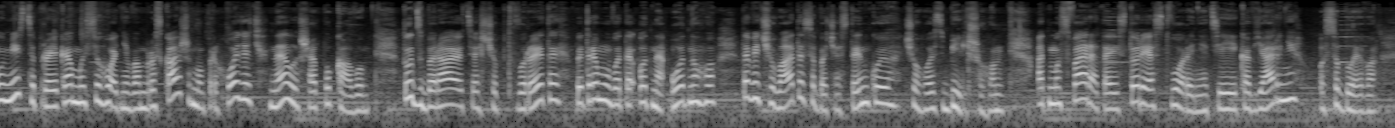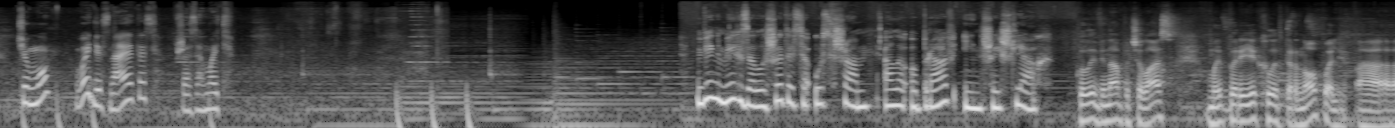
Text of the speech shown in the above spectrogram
У місце, про яке ми сьогодні вам розкажемо, приходять не лише по каву. Тут збираються, щоб творити, підтримувати одне одного та відчувати себе частинкою чогось більшого. Атмосфера та історія створення цієї кав'ярні особлива. Чому ви дізнаєтесь вже за мить. Він міг залишитися у США, але обрав інший шлях. Коли війна почалась, ми переїхали в Тернопіль, а,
